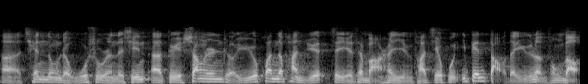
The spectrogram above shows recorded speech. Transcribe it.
啊，牵动着无数人的心啊。对伤人者于欢的判决，这也在网上引发几乎一边倒的舆论风暴。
